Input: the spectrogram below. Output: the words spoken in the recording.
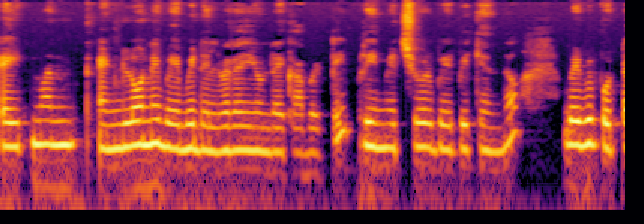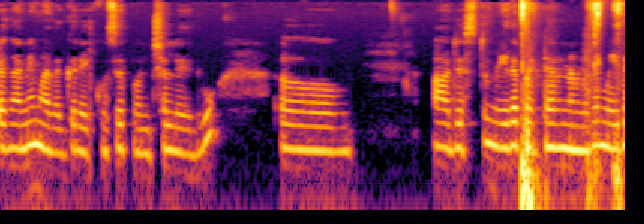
ఎయిట్ మంత్ ఎండ్లోనే బేబీ డెలివరీ అయ్యి ఉండే కాబట్టి ప్రీమెచ్యూర్ బేబీ కింద బేబీ పుట్టగానే మా దగ్గర ఎక్కువసేపు ఉంచలేదు. జస్ట్ మీద పెట్టారన్నాను కదా మీద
